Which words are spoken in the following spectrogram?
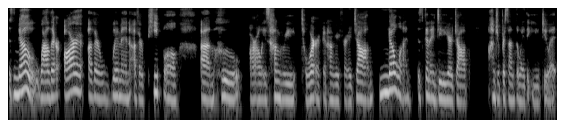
is no, while there are other women, other people um, who are always hungry to work and hungry for a job, no one is going to do your job 100% the way that you do it.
